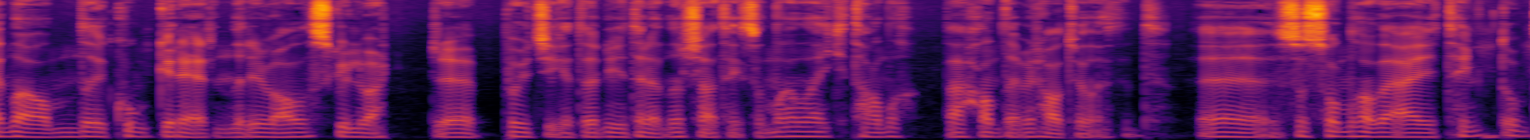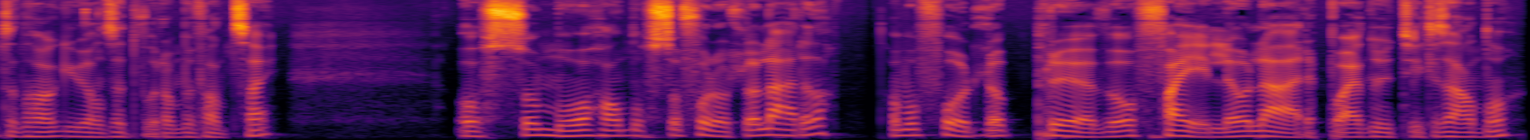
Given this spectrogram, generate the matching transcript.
en annen konkurrerende rival skulle vært eh, på utkikk etter en ny trener, så jeg tenkte sånn nei, nei, ikke ta han, da. Det er han jeg vil ha til United. Eh, så sånn hadde jeg tenkt om Ten Hag, uansett hvor han befant seg. Og så må han også få lov til å lære, da. Han må få til å prøve og feile og lære på en utvikle seg, han òg.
